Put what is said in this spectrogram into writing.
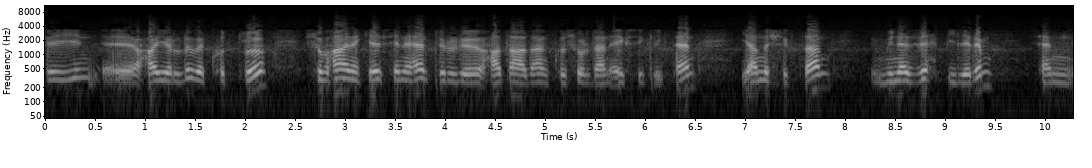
şeyin e, hayırlı ve kutlu Subhaneke seni her türlü hatadan, kusurdan, eksiklikten, yanlışlıktan münezzeh bilirim. Sen,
